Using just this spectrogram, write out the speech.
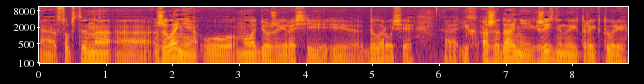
э, собственно, э, желание у молодежи и России, и Белоруссии их ожидания, их жизненные траектории,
